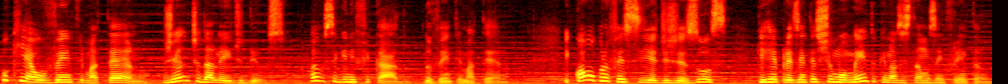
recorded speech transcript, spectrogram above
O que é o ventre materno diante da lei de Deus? Qual é o significado do ventre materno? E qual a profecia de Jesus que representa este momento que nós estamos enfrentando.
